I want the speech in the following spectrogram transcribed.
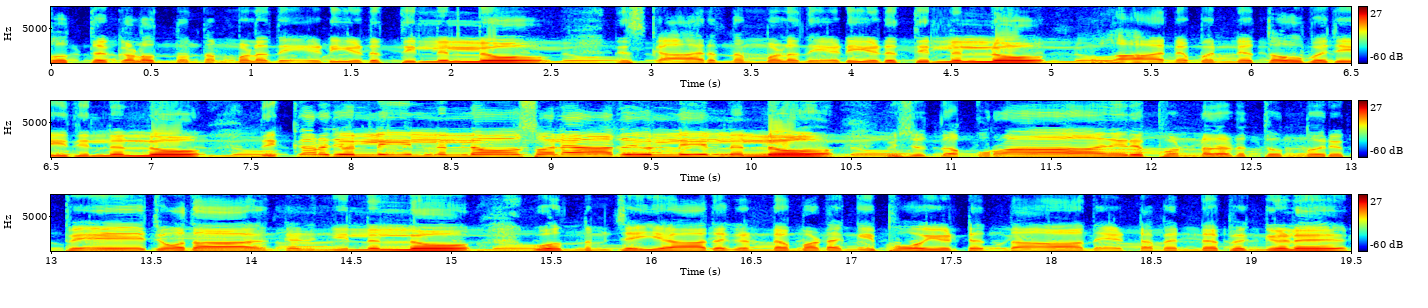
സ്വത്തുക്കളൊന്നും നമ്മൾ നേടിയെടുത്തില്ലല്ലോ. നിസ്കാരം നമ്മൾ നേടിയെടുത്തില്ലല്ലോ. അള്ളാന്റെ മുന്നേ തൗബ ചെയ്തില്ലല്ലോ. ദിക്കർ ചൊല്ലിയില്ലല്ലോ. സ്വലാത് ചൊല്ലിയില്ലല്ലോ. വിശുദ്ധ ഖുർആൻ ഒരു പേജ് ഓതാൻ കഴിഞ്ഞില്ലല്ലോ. ഒന്നും ചെയ്യാതെ കണ്ട് മടങ്ങിപ്പോയിട്ട് എന്താ നേട്ടം എന്റെ പെങ്ങൾ?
